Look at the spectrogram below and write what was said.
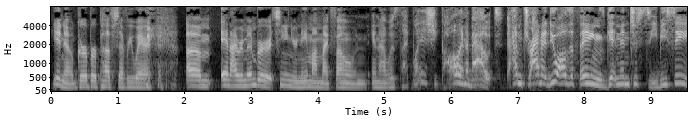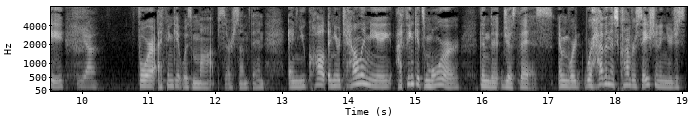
you know, Gerber puffs everywhere. um, and I remember seeing your name on my phone and I was like, what is she calling about? I'm trying to do all the things, getting into CBC Yeah. for I think it was MOPS or something, and you called and you're telling me I think it's more than the, just this, and we're we're having this conversation, and you're just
